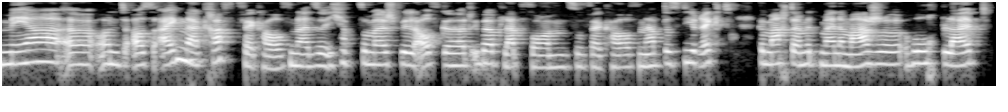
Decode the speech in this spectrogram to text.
mehr äh, und aus eigener Kraft verkaufen. Also ich habe zum Beispiel aufgehört, über Plattformen zu verkaufen, habe das direkt gemacht, damit meine Marge hoch bleibt,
